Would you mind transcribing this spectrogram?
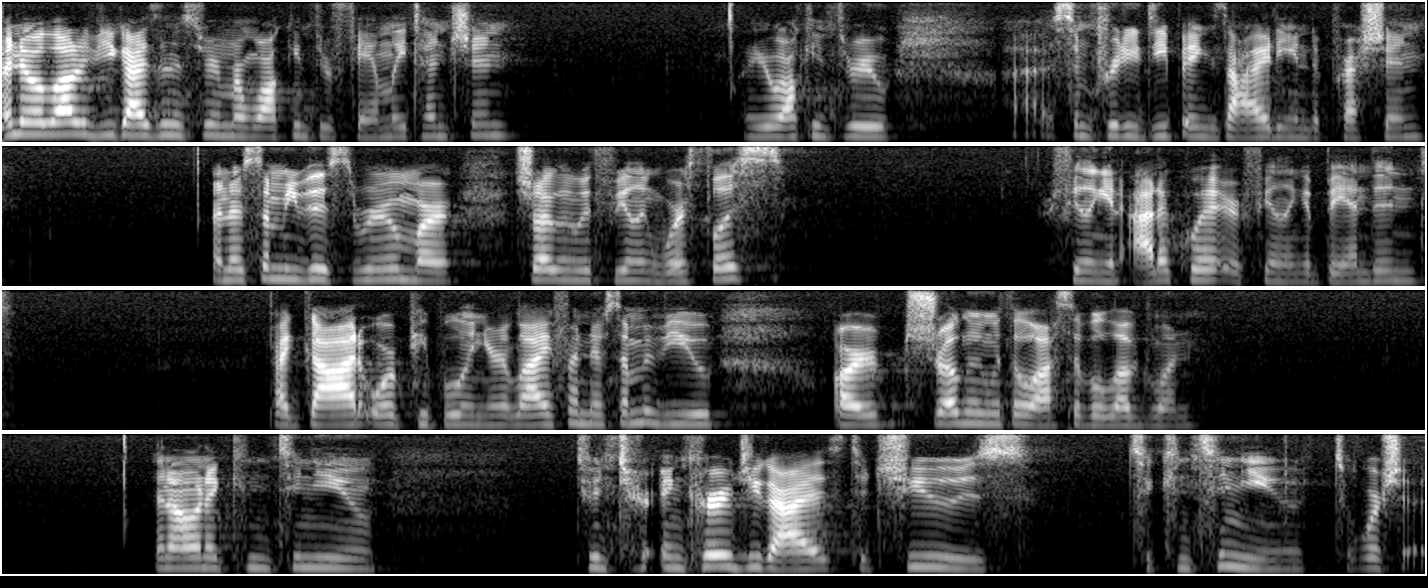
I know a lot of you guys in this room are walking through family tension, or you're walking through uh, some pretty deep anxiety and depression. I know some of you in this room are struggling with feeling worthless, or feeling inadequate, or feeling abandoned by God or people in your life. I know some of you are struggling with the loss of a loved one. And I want to continue to inter- encourage you guys to choose to continue to worship.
